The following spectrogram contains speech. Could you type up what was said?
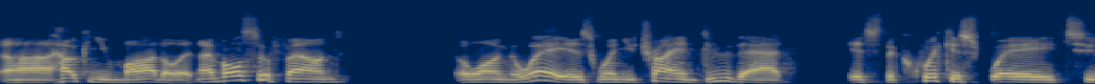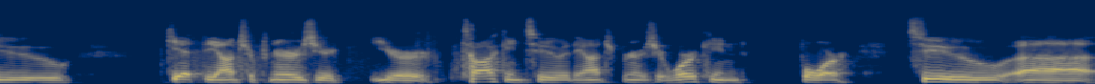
uh, how can you model it and i've also found along the way is when you try and do that it's the quickest way to get the entrepreneurs you're you're talking to or the entrepreneurs you're working for to uh,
